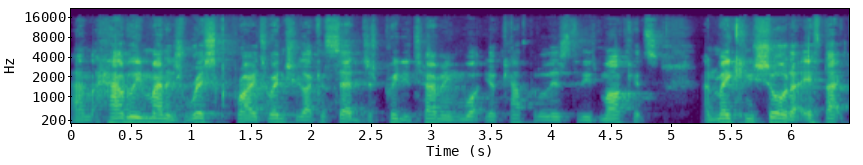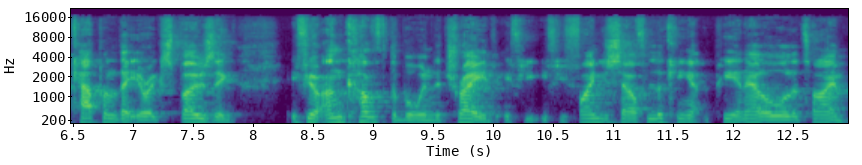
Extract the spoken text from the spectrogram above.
Um, how do we manage risk prior to entry? Like I said, just predetermining what your capital is to these markets and making sure that if that capital that you're exposing, if you're uncomfortable in the trade, if you if you find yourself looking at the P and L all the time,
